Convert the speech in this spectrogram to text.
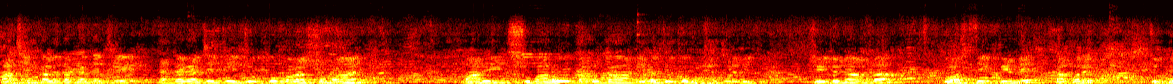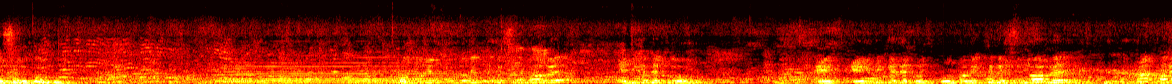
প্রাচীনকালে দেখা যাচ্ছে দেখা গেছে যে যজ্ঞ করার সময় মারিচ সুবাহ তারকা এরা যজ্ঞ ভঙ্গ করে দিত সেই জন্য আমরা দশ দিক বেঁধে তারপরে যজ্ঞ শুরু করব। দেখুন পূর্ব দিক থেকে শুরু হবে, তারপরে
